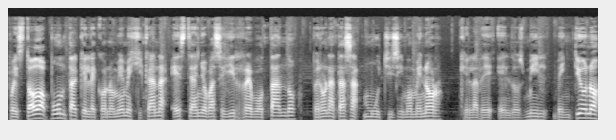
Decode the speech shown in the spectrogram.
pues todo apunta que la economía mexicana este año va a seguir rebotando, pero a una tasa muchísimo menor que la del el 2021.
